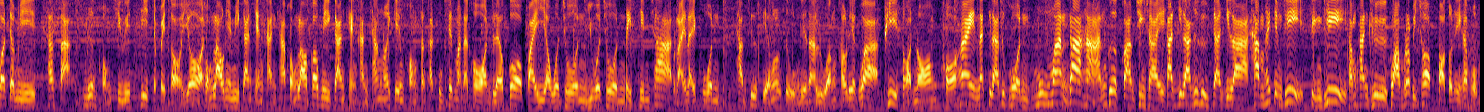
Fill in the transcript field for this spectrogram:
ก็จะมีทักษะเรื่องของชีวิตที่จะไปต่อยอด ของเราเนี่ยมีการแข่งขันครับของเราก็มีการแข่งขันช้างน้อยเกมของสังกัดกรุงเทพมหานคร แล้วก็ไปเยาวชน ยุวชน ติดทีมชาติหลาย ๆ คนทำชื่อเสียงสู่โรงเรียนนาหลวงเขาเรียกว่าพี่สอนน้อง ขอให้นักกีฬาทุกคนมุ่งมั่นกล้าหาญเพื่อความชิงชัย การกีฬาก็คือการกีฬาทำให้เต็มที่สิ่งที่สำคัญคือความรับผิดชอบต่อตนเองครับผม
